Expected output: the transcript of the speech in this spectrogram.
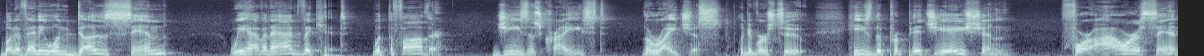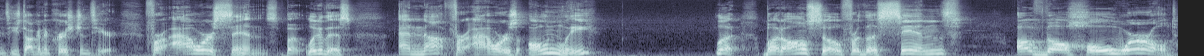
But if anyone does sin, we have an advocate with the Father, Jesus Christ, the righteous. Look at verse 2. He's the propitiation for our sins. He's talking to Christians here. For our sins. But look at this. And not for ours only. Look, but also for the sins of the whole world.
